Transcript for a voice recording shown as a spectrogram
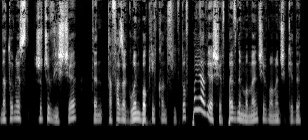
natomiast rzeczywiście ten, ta faza głębokich konfliktów pojawia się w pewnym momencie, w momencie, kiedy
